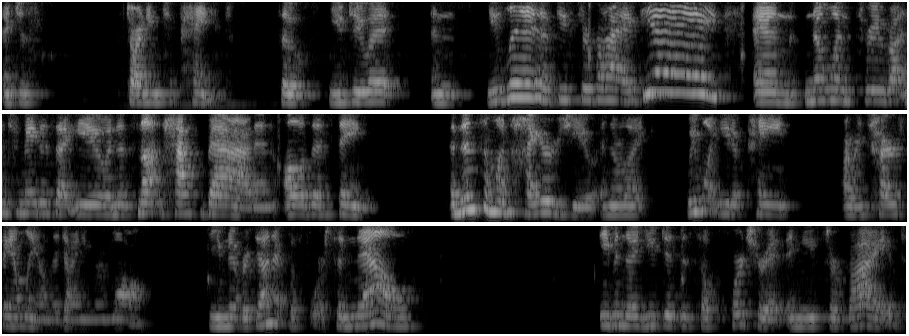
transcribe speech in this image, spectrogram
and just starting to paint. So you do it and you lived, you survived, yay! And no one threw rotten tomatoes at you, and it's not half bad, and all of those things. And then someone hires you, and they're like, we want you to paint our entire family on the dining room wall. You've never done it before. So now, even though you did the self portrait and you survived,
